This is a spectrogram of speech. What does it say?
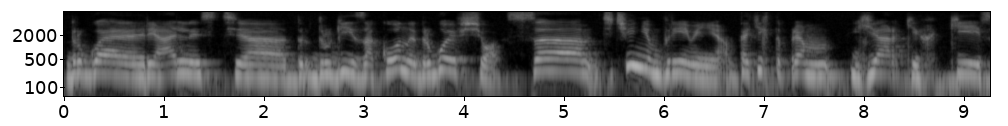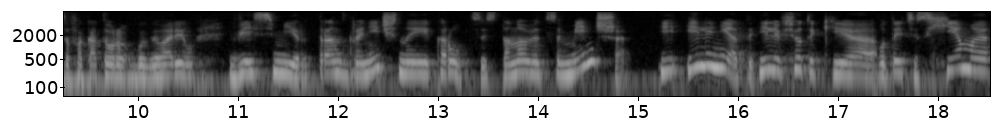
другая реальность, э, другие законы, другое все. С течением времени каких-то прям ярких кейсов, о которых бы говорил весь мир, трансграничной коррупции становится меньше, и, или нет, или все-таки вот эти схемы,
